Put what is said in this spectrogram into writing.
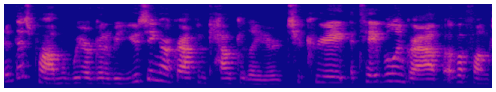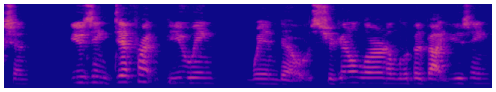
In this problem, we are going to be using our graphing calculator to create a table and graph of a function using different viewing windows. You're going to learn a little bit about using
